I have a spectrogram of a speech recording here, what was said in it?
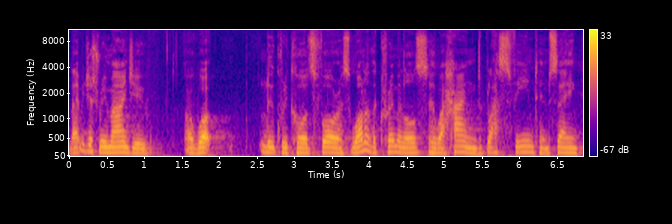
Let me just remind you of what Luke records for us. One of the criminals who were hanged blasphemed him, saying,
